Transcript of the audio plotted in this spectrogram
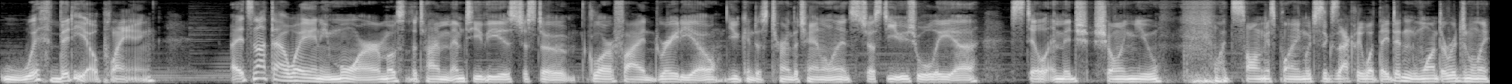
with video playing. It's not that way anymore. Most of the time, MTV is just a glorified radio. You can just turn the channel and it's just usually a still image showing you what song is playing, which is exactly what they didn't want originally.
